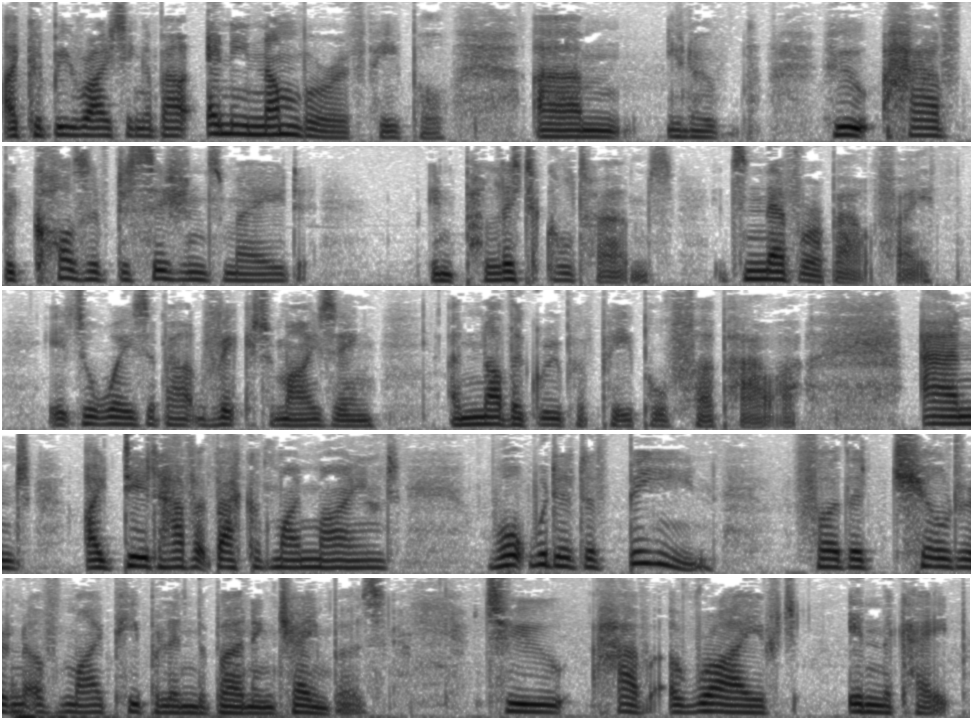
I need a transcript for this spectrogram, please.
I could be writing about any number of people, um, you know, who have, because of decisions made in political terms, it's never about faith. It's always about victimizing another group of people for power. And I did have at back of my mind, what would it have been for the children of my people in the burning chambers to have arrived in the Cape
